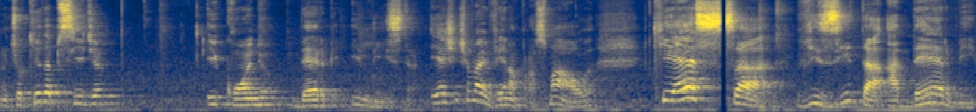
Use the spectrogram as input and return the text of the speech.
Antioquia da Psídia, Icônio, Derbe e Listra. E a gente vai ver na próxima aula que essa visita a Derbe,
